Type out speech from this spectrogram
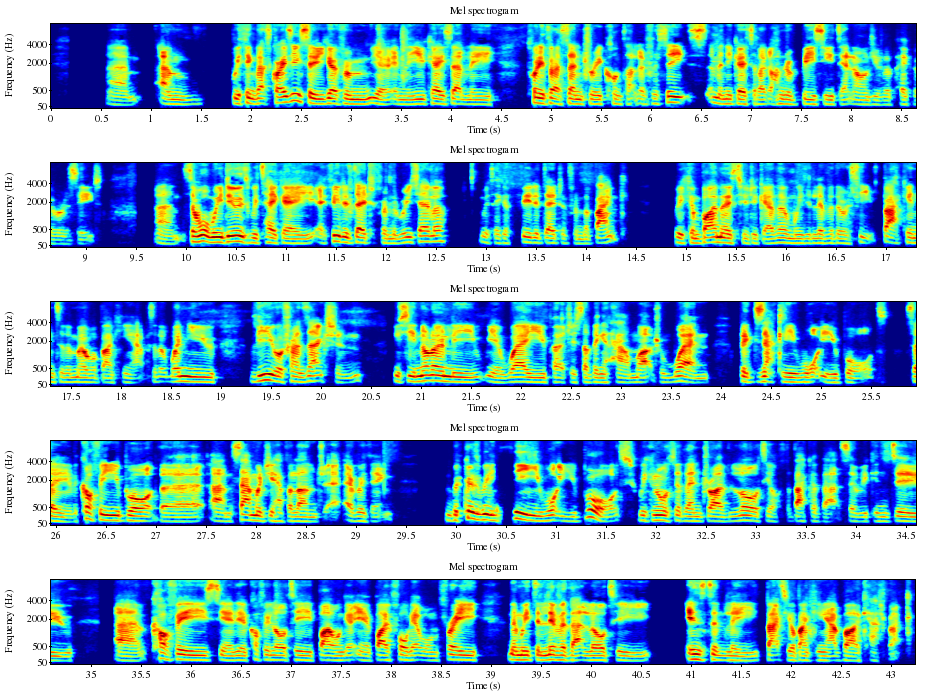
um, and we think that's crazy. So you go from you know in the UK certainly 21st century contactless receipts, and then you go to like 100 BC technology of a paper receipt. Um, so what we do is we take a, a feed of data from the retailer, we take a feed of data from the bank, we combine those two together and we deliver the receipt back into the mobile banking app so that when you view your transaction you see not only you know where you purchased something and how much and when but exactly what you bought. So you know, the coffee you bought the um, sandwich you have for lunch everything. Because we see what you bought we can also then drive loyalty off the back of that. So we can do uh, coffees you know the coffee loyalty buy one get you know buy four get one free and then we deliver that loyalty instantly back to your banking app via cashback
